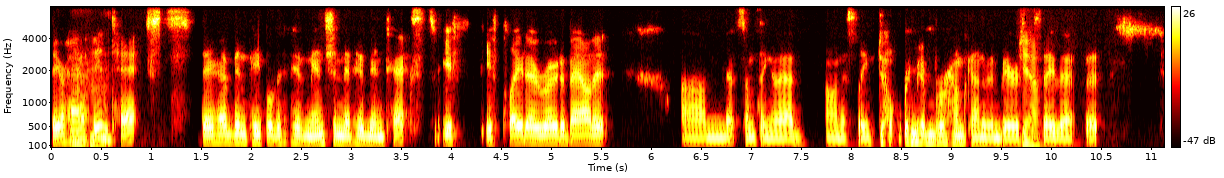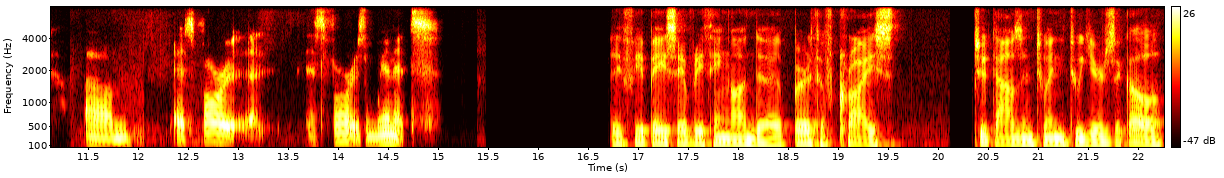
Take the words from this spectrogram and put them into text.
there have mm-hmm. been texts. There have been people that have mentioned that have been texts. If if Plato wrote about it, um, that's something that I honestly don't remember. I'm kind of embarrassed yeah. to say that, but um, as far as far as when it if we base everything on the birth of Christ 2022 years ago,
